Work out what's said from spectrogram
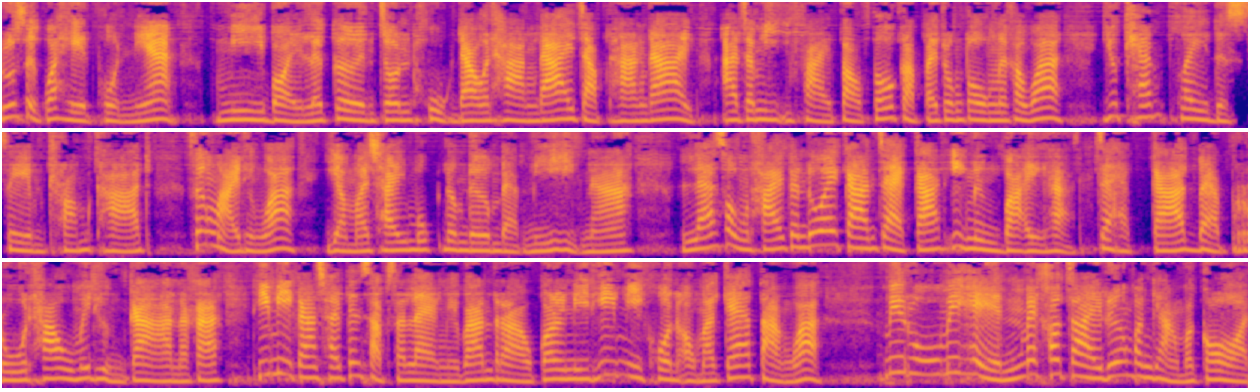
รู้สึกว่าเหตุผลเนี้ยมีบ่อยเหลือเกินจนถูกเดาทางได้จับทางได้ อาจจะมีอีกฝ่ายตอบโต้กลับไปตรงๆเลยค่ะว่า you can't play the same trump card ซึ่งหมายถึงว่าอย่ามาใช้มุกเดิมๆแบบนี้อีกนะ และส่งท้ายกันด้วยการแจกการ์ดอีกหนึ่งใบค่ะ แจกการ์ดแบบรู้เท่าไม่ถึงการนะคะ ที่มีการใช้เป็นศัพท์แสลงในบ้านเรา กรณีที่มีคนออกมาแก้ต่างว่า ไม่รู้ไม่เห็นไม่เข้าใจเรื่องบางอย่างมาก่อน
